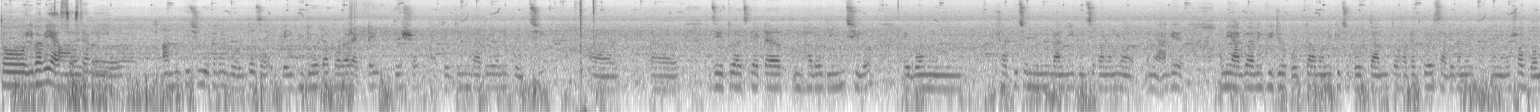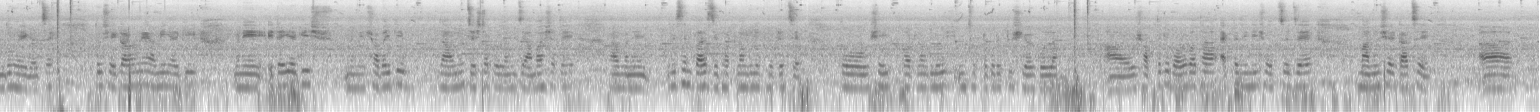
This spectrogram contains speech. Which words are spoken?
তো এইভাবেই আস্তে আস্তে আমি আমি কিছু এখানে বলতে চাই। এই ভিডিওটা করার একটাই উদ্দেশ্য, এতদিন বাদে আমি করছি। আর যেহেতু আজকে একটা ভালো দিন ছিল এবং সব কিছু মিলিয়ে মানিয়ে দিয়েছে কারণ আমি মানে আগে আমি আগে অনেক ভিডিও করতাম, অনেক কিছু করতাম, তো হঠাৎ করে সাডেন মানে আমার সব বন্ধ হয়ে গেছে। তো সেই কারণে আমি আর কি মানে এটাই আর কি মানে সবাইকে জানানোর চেষ্টা করলাম যে আমার সাথে মানে রিসেন্ট পাস যে ঘটনাগুলো ঘটেছে, তো সেই ঘটনাগুলোই ছোট্ট করে একটু শেয়ার করলাম। আর সব থেকে বড় কথা একটা জিনিস হচ্ছে যে, মানুষের কাছে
